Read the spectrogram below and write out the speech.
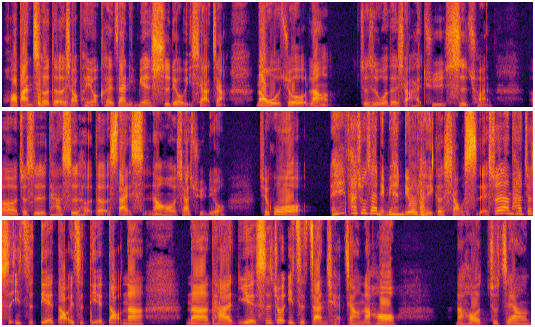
滑板车的小朋友可以在里面试溜一下。这样，那我就让就是我的小孩去试穿，呃，就是他适合的 size，然后下去溜。结果，诶，他就在里面溜了一个小时。诶，虽然他就是一直跌倒，一直跌倒，那那他也是就一直站起来这样，然后然后就这样。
